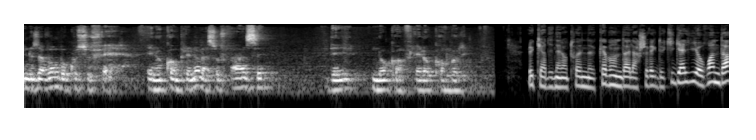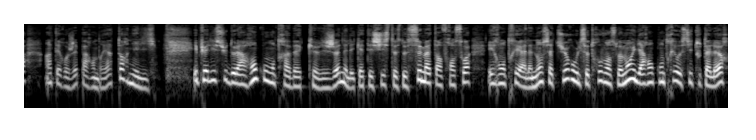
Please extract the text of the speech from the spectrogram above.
nous avons beaucoup souffert et nous comprenons la souffrance de nos confrères congolais. Le cardinal Antoine Kabanda, l'archevêque de Kigali au Rwanda, interrogé par Andrea Tornielli. Et puis à l'issue de la rencontre avec les jeunes et les catéchistes de ce matin, François est rentré à l'Annonciature où il se trouve en ce moment. Il y a rencontré aussi tout à l'heure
